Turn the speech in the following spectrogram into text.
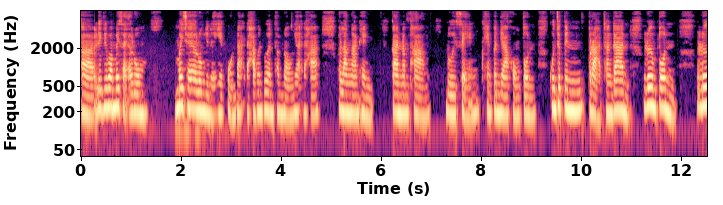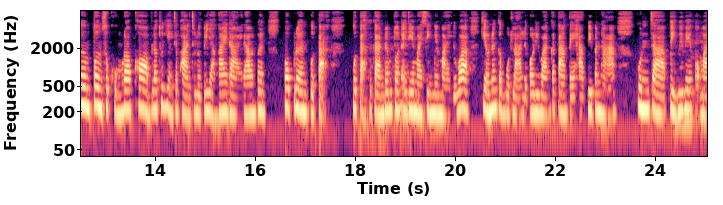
อ่าเรียกได้ว่าไม่ใส่อารมณ์ ไม่ใช้อารมณ์อยู่ในเหตุผลนะคะเพื่อนๆทำนองเนี่ยนะคะ พลังงานแห่งการนำทาง โดยแสงแห่งปัญญาของตน คุณจะเป็นปราดทางด้าน เริ่มต้น เริ่มต้นสุขุมรอบคอบ แล้วทุกอย่างจะผ่านจะหลุดไปอย่างง่ายดายนะคะเพื่อนๆพบเรือนปุตตะ ปุตตะคือการเริ่มต้นไอเดียใหม่สิ่งใหม่ๆ หรือว่าเกี่ยวเนื่องกับบุตรหลานหรือบริวารก็ตามแต่หากมีปัญหา คุณจะปีกวิเวกออกมา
